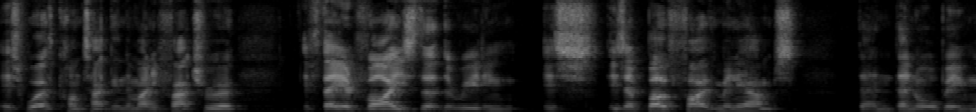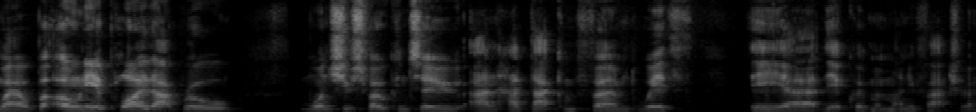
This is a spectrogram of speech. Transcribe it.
it's worth contacting the manufacturer. If they advise that the reading is, is above 5 milliamps, then, then all being well. But only apply that rule once you've spoken to and had that confirmed with the, uh, the equipment manufacturer.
